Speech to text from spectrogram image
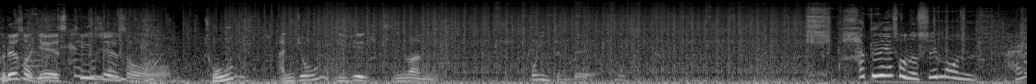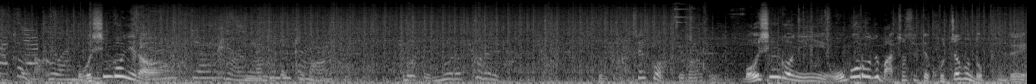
그래서 얘 스테이지에서 좋음? 안 좋음? 이게 중요한 포인트인데 하드에서는 쓸모는 할까나? 머신건이라 왕국의 피다. 모두 무릎 꿇으라. 좀 빡셀 것 같기도 하고. 머신건이 오버로드 맞췄을 때 고점은 높은데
